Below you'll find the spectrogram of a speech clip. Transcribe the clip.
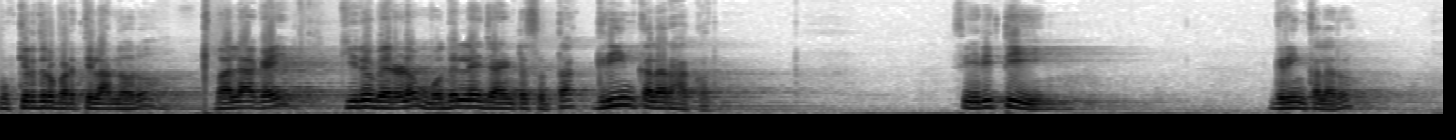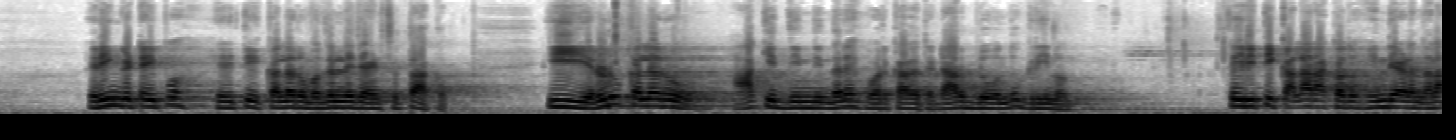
ಮುಕ್ಕಿರಿದ್ರು ಬರ್ತಿಲ್ಲ ಅನ್ನೋರು. ಬಲಗೈ, ಕಿರುಬೆರಳು, ಮೊದಲನೇ ಜಾಯಿಂಟ್ ಸುತ್ತ ಗ್ರೀನ್ ಕಲರ್ ಹಾಕೋದು. ಈ ರೀತಿ ಗ್ರೀನ್ ಕಲರು ರಿಂಗ್ ಟೈಪು ಈ ರೀತಿ ಕಲರು ಮೊದಲನೇ ಜಾಯಿಂಟ್ ಸುತ್ತ ಹಾಕೋದು. ಈ ಎರಡು ಕಲರು ಹಾಕಿದ್ದಿಂದಲೇ ವರ್ಕ್ ಆಗುತ್ತೆ. ಡಾರ್ಕ್ ಬ್ಲೂ ಒಂದು ಗ್ರೀನ್ ಒಂದು. ಸೊ ಈ ರೀತಿ ಕಲರ್ ಹಾಕೋದು. ಹಿಂದೆ ಹೇಳೋಣಲ್ಲ,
